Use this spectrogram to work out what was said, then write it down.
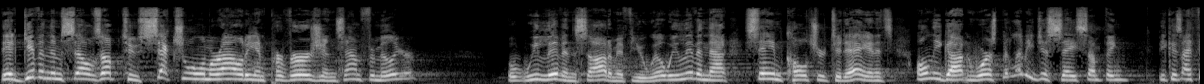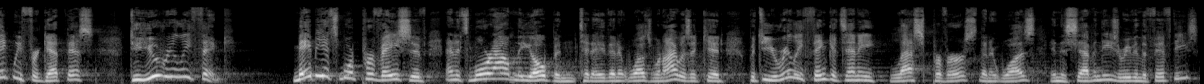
They had given themselves up to sexual immorality and perversion. Sound familiar? We live in Sodom, if you will. We live in that same culture today, and it's only gotten worse. But let me just say something, because I think we forget this. Do you really think Maybe it's more pervasive and it's more out in the open today than it was when I was a kid, but do you really think it's any less perverse than it was in the 70s or even the 50s?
